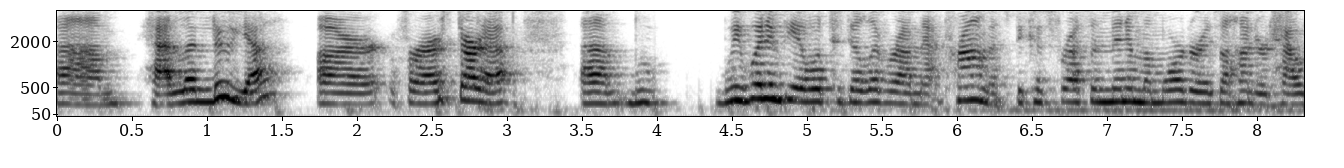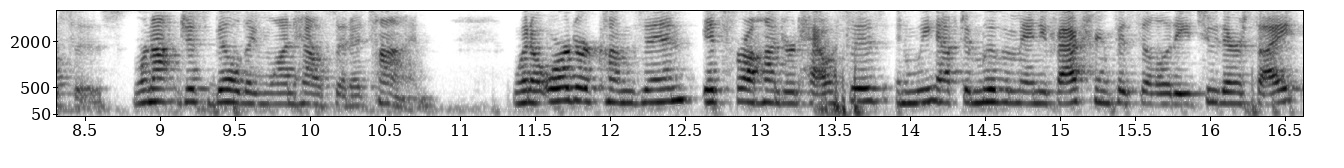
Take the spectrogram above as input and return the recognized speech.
um, hallelujah, are for our startup. Um, we wouldn't be able to deliver on that promise because for us a minimum order is 100 houses we're not just building one house at a time when an order comes in it's for 100 houses and we have to move a manufacturing facility to their site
